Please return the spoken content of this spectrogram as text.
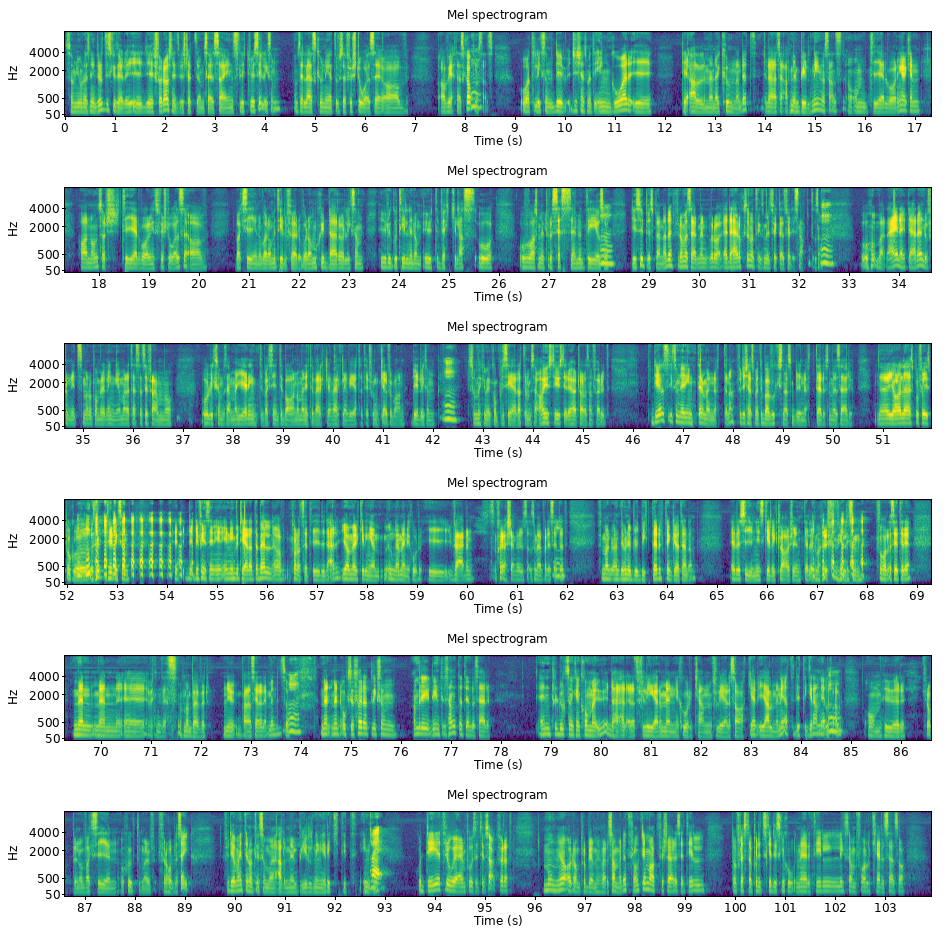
som Jonas Lindroth diskuterade i det förra avsnittet vi släppte om så här, science literacy liksom. Om så här, läskunnighet och så här, förståelse av, av vetenskap någonstans. Och att liksom det, det känns som att det ingår i det allmänna kunnandet, eller alltså allmänbildning någonstans. Om 10-11-åringar kan ha någon sorts 10-11-årings förståelse av vaccin och vad de är till för och vad de skyddar och liksom hur det går till när de utvecklas och, och vad som är processen runt det och så. Det är superspännande för de var så här, men vadå, är det här också någonting som utvecklas väldigt snabbt och sånt? Och hon bara, nej, nej, det här har ändå funnits, man har på med det länge och man har testat sig fram och, och liksom så här, man ger inte vaccin till barn om man inte verkligen, verkligen vet att det funkar för barn. Det är liksom så mycket mer komplicerat. Och de säger, ja ah, just det, just det, det har jag hört talas om förut. Dels liksom när det inte är de här nötterna, för det känns som att det är bara vuxna som blir nötter som är så här, jag har läst på Facebook och det, liksom, det, det, det finns en, en inverterad tabell på något sätt i det där. Jag märker inga unga människor i världen som jag känner som är på det sättet. För man antingen blir bitter, tänker jag till änden. Eller cynisk eller klarsynt eller hur man vill liksom förhålla sig till det. Men, men eh, jag vet inte ens om man behöver nu balansera det. Men, så. men, men också för att liksom, ja, det, det är intressant att det ändå så här, en produkt som kan komma ur det här är att fler människor kan fler saker i allmänhet, lite grann i alla fall, om hur kroppen och vaccin och sjukdomar förhåller sig. För det var inte någonting som var allmänbildning riktigt innan. nej. Och det tror jag är en positiv sak. För att många av de problem vi har i samhället, från klimatförstörelse till de flesta politiska diskussioner till liksom folkhälsa, så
